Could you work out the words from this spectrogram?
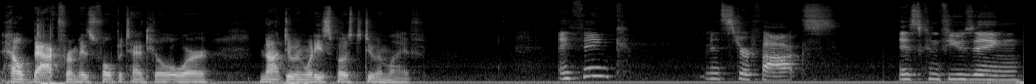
held back from his full potential or not doing what he's supposed to do in life. I think Mr. Fox is confusing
